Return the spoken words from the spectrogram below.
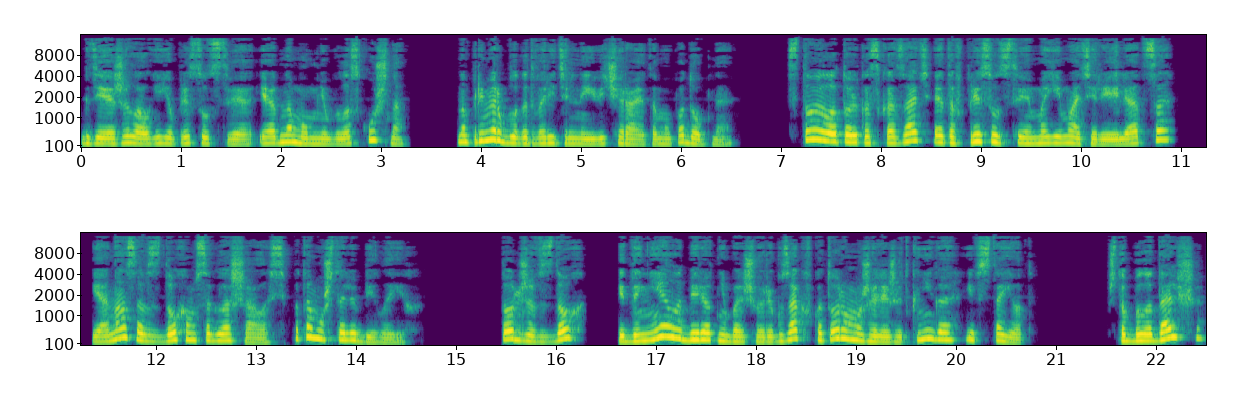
где я желал ее присутствия, и одному мне было скучно, например, благотворительные вечера и тому подобное, стоило только сказать это в присутствии моей матери или отца, и она со вздохом соглашалась, потому что любила их. Тот же вздох, и Даниэла берет небольшой рюкзак, в котором уже лежит книга, и встает. Что было дальше?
